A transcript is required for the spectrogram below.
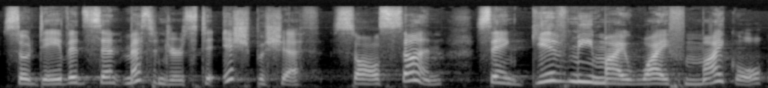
So David sent messengers to Ishbosheth, Saul's son, saying, Give me my wife Michal,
